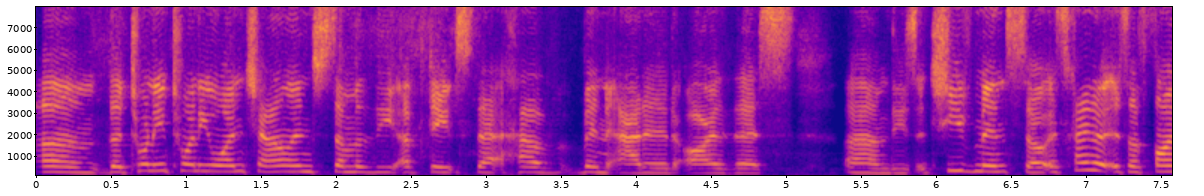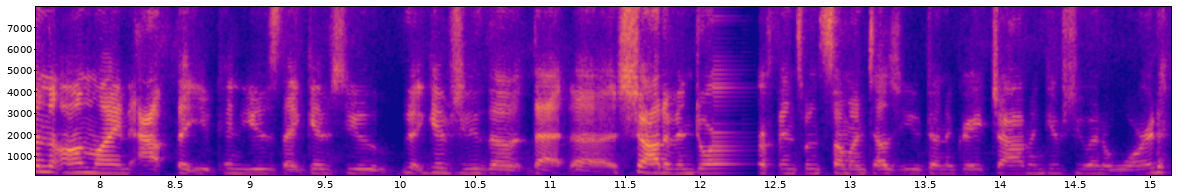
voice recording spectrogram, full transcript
Um, the 2021 challenge, some of the updates that have been added are this, um, these achievements. So it's kind of, it's a fun online app that you can use that gives you, that gives you the, that uh, shot of endorphins when someone tells you you've done a great job and gives you an award.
